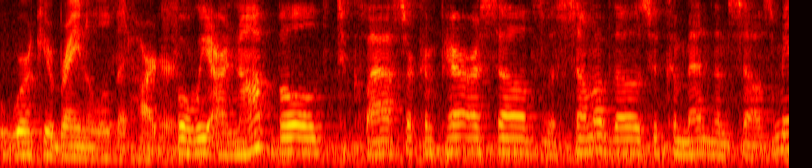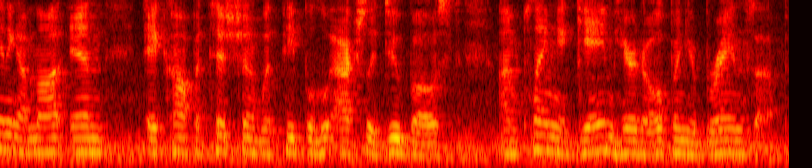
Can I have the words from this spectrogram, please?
work your brain a little bit harder. For we are not bold to class or compare ourselves with some of those who commend themselves. Meaning, I'm not in a competition with people who actually do boast. I'm playing a game here to open your brains up.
